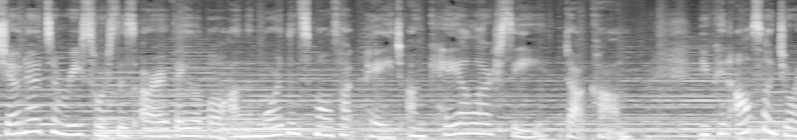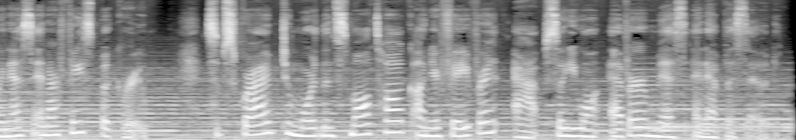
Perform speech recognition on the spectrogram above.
Show notes and resources are available on the More Than Small Talk page on klrc.com. You can also join us in our Facebook group. Subscribe to More Than Small Talk on your favorite app so you won't ever miss an episode.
